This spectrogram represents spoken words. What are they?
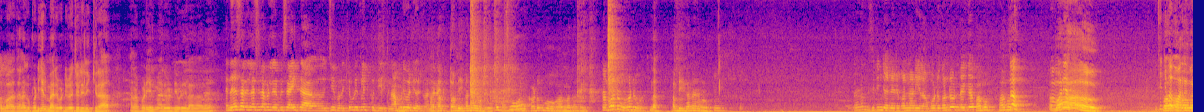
அப்போ தனக்கு படியல் மாதிரி வெட்டி விட சொல்லி நிற்கிறா ஆனால் படியல் மாதிரி வெட்டி விடலாம் நான். நர்சரியில் சில பிள்ளைகள் இப்படி சைட்டாக பிடிச்சி இப்படி கிளிப் குத்தி இருக்கு. அப்படி வெட்டி வெட்டுவாங்க தம்பி கண்ணாடி விட்டுருவோம் கடும் கோகாரமாக தான் இருக்கு நான் போட்டுங்க போட்டுங்க இந்தா, தம்பி கண்ணாடி விடுவோம் நடந்து திரிஞ்ச ஒரு கண்ணாடியெல்லாம் போட்டு கொண்டு உண்டைக்கு பாப்போம் பாப்போம். சிட்டிப்பா பாருங்க.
